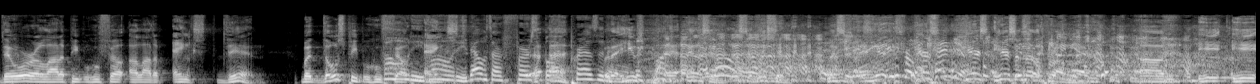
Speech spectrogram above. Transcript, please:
there were a lot of people who felt a lot of angst then. But those people who felt Voddie, angst. That was our first black Uh, uh, president. but He was, listen, listen, listen, listen. And here- He's from here's, Kenya. here's, here's another problem. Um, he, he,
